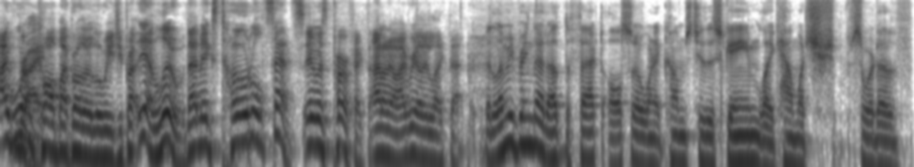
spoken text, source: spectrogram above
I wouldn't Right. call my brother Luigi. But yeah, Lou. That makes total sense. It was perfect. I don't know. I really like that. But let me bring that up. The fact also when it comes to this game, like how much sort of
